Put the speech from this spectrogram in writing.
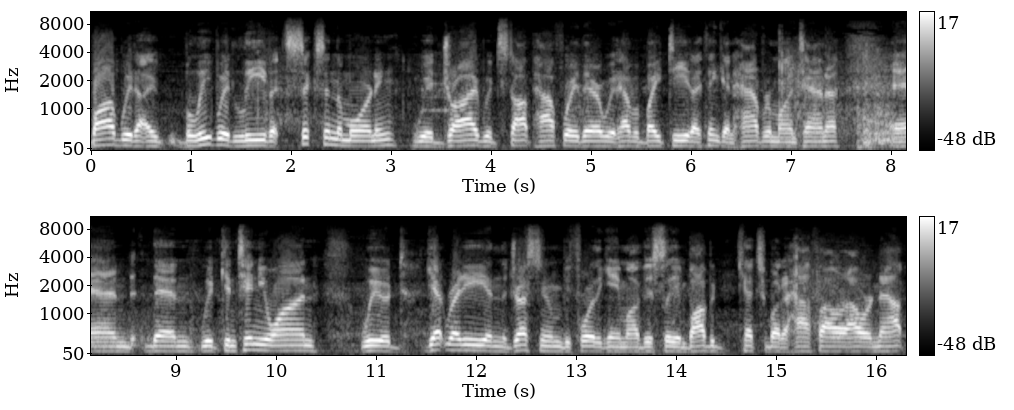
Bob would, I believe, would leave at six in the morning. We'd drive, we'd stop halfway there, we'd have a bite to eat, I think in Havre, Montana, and then we'd continue on. We would get ready in the dressing room before the game, obviously, and Bob would catch about a half hour, hour nap,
